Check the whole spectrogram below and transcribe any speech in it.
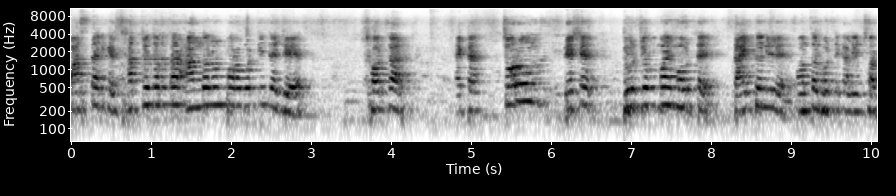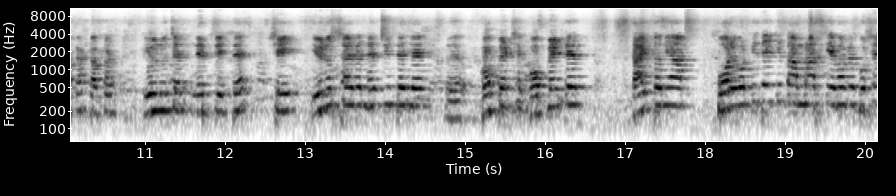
পাঁচ তারিখে ছাত্র জনতার আন্দোলন পরবর্তীতে যে সরকার একটা চরম দেশের দুর্যোগময় মুহূর্তে দায়িত্ব নিলেন অন্তর্বর্তীকালীন সরকার ডক্টর ইউনুসের নেতৃত্বে। সেই ইউনুস সাহেবের নেতৃত্বে যে গভর্নমেন্ট সে গভর্নমেন্টের দায়িত্ব নেওয়ার পরবর্তীতেই কিন্তু আমরা আজকে এভাবে বসে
